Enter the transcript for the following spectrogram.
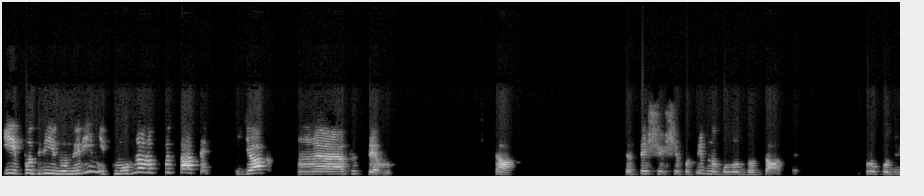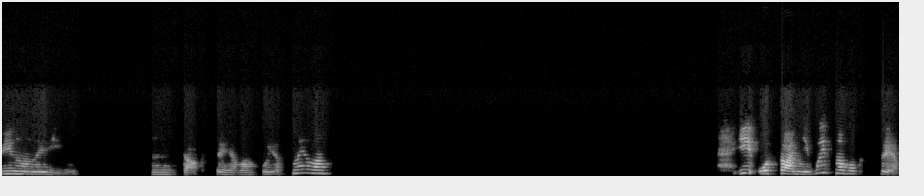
І подвійну нерівність можна розписати як е, систему. Так, це те, що ще потрібно було додати про подвійну нерівність. Так, це я вам пояснила. І останній висновок це,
